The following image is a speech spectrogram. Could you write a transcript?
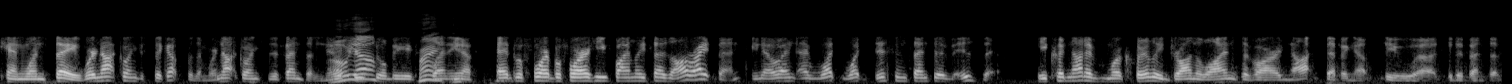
can one say we're not going to stick up for them? We're not going to defend them. No oh, yeah. will be right. you know, and before before he finally says, "All right, then," you know, and, and what what disincentive is there? He could not have more clearly drawn the lines of our not stepping up to uh, to defend them.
